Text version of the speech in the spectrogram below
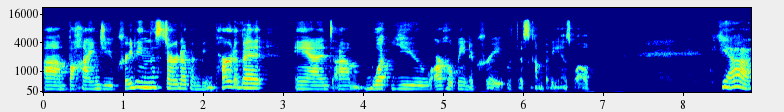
um, behind you creating this startup and being part of it and um, what you are hoping to create with this company as well? Yeah.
